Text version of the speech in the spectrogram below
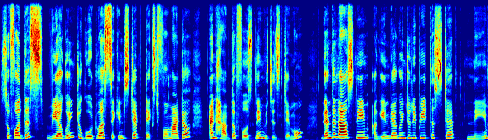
So for this, we are going to go to our second step text formatter and have the first name which is demo. Then the last name, again we are going to repeat the step name.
